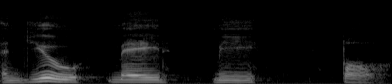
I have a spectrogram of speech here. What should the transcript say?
and you made me bold.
